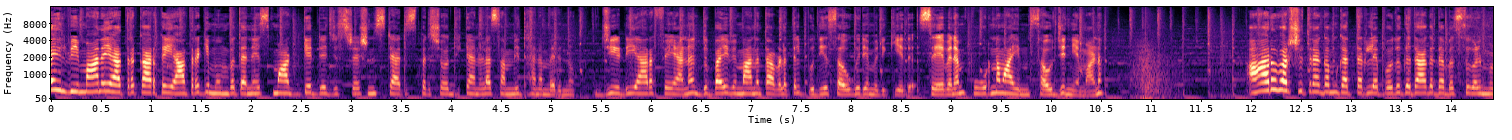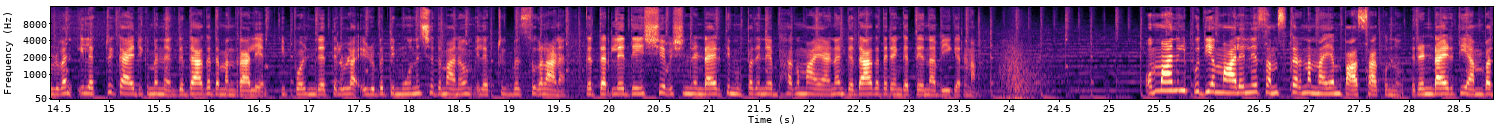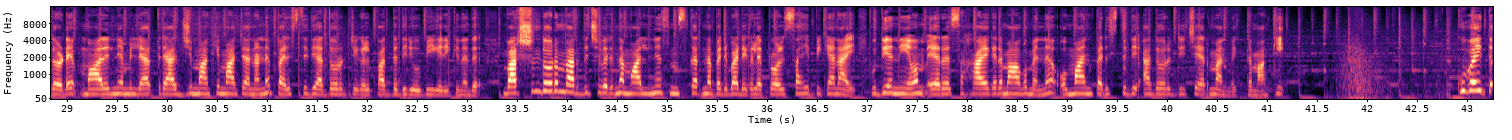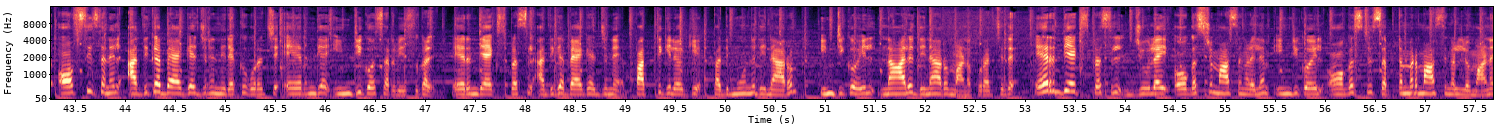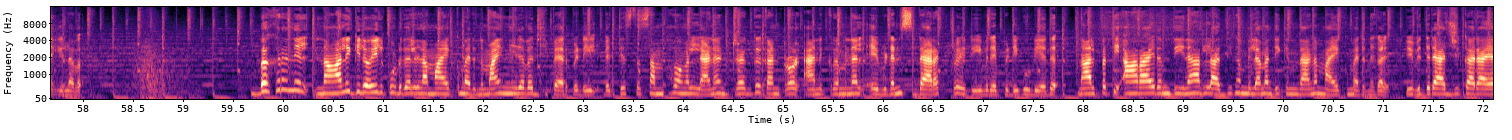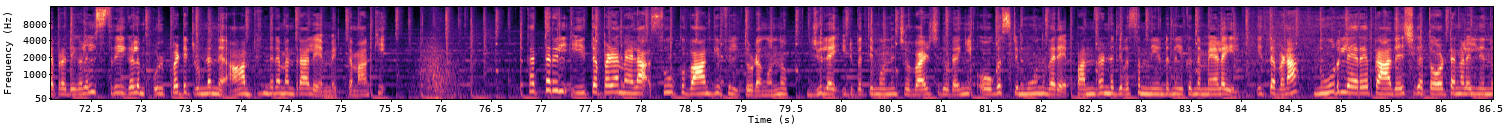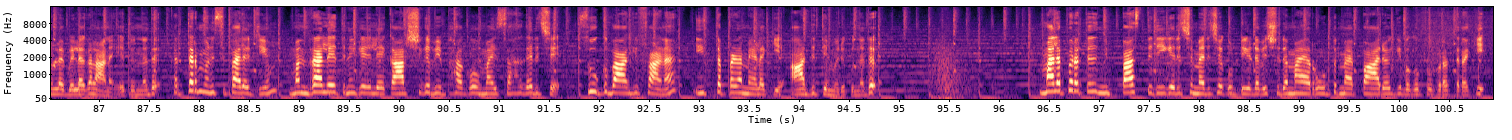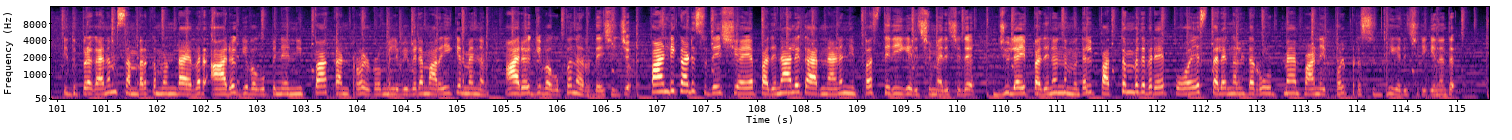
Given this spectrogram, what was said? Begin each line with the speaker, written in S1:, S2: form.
S1: ദുബായിൽ വിമാനയാത്രക്കാർക്ക് യാത്രയ്ക്ക് മുമ്പ് തന്നെ സ്മാർട്ട് ഗേറ്റ് രജിസ്ട്രേഷൻ സ്റ്റാറ്റസ് പരിശോധിക്കാനുള്ള സംവിധാനം വരുന്നു. G D R F A ആണ് ദുബായ് വിമാനത്താവളത്തിൽ പുതിയ സൗകര്യമൊരുക്കിയത്. സേവനം പൂർണമായും സൗജന്യമാണ്. ആറു വർഷത്തിനകം ഖത്തറിലെ പൊതുഗതാഗത ബസ്സുകൾ മുഴുവൻ ഇലക്ട്രിക് ആയിരിക്കുമെന്ന് ഗതാഗത മന്ത്രാലയം. ഇപ്പോൾ നിരത്തിലുള്ള എഴുപത്തിമൂന്ന് ശതമാനവും ഇലക്ട്രിക് ബസ്സുകളാണ്. ഖത്തറിലെ ദേശീയ വിഷൻ രണ്ടായിരത്തി മുപ്പതിന്റെ ഭാഗമായാണ് ഗതാഗത രംഗത്തെ നവീകരണം. ഒമാനിൽ പുതിയ മാലിന്യ സംസ്കരണ നയം പാസാക്കുന്നു. രണ്ടായിരത്തി അമ്പതോടെ മാലിന്യമില്ലാത്ത രാജ്യമാക്കി മാറ്റാനാണ് പരിസ്ഥിതി അതോറിറ്റികൾ പദ്ധതി രൂപീകരിക്കുന്നത്. വർഷം തോറും വർദ്ധിച്ചുവരുന്ന മാലിന്യ സംസ്കരണ പരിപാടികളെ പ്രോത്സാഹിപ്പിക്കാനായി പുതിയ നിയമം ഏറെ സഹായകരമാകുമെന്ന് ഒമാൻ പരിസ്ഥിതി അതോറിറ്റി ചെയർമാൻ വ്യക്തമാക്കി. കുവൈത്ത് ഓഫ് സീസണിൽ അധിക ബാഗേജിന് നിരക്ക് കുറച്ച് എയർ ഇന്ത്യ ഇൻഡിഗോ സർവീസുകൾ. എയർ ഇന്ത്യ എക്സ്പ്രസിൽ അധിക ബാഗേജിന് പത്ത് കിലോയ്ക്ക് പതിമൂന്ന് ദിനാറും ഇൻഡിഗോയിൽ നാല് ദിനാറുമാണ് കുറച്ചത്. എയർ ഇന്ത്യ എക്സ്പ്രസിൽ ജൂലൈ ഓഗസ്റ്റ് മാസങ്ങളിലും ഇൻഡിഗോയിൽ ഓഗസ്റ്റ് സെപ്റ്റംബർ മാസങ്ങളിലുമാണ് ഇളവ്. ബഹ്റിനിൽ നാല് കിലോയിൽ കൂടുതലുള്ള മയക്കുമരുന്നുമായി നിരവധി പേർ പിടിയിൽ. വ്യത്യസ്ത സംഭവങ്ങളിലാണ് drug control and criminal evidence directorate ഇവരെ പിടികൂടിയത്. നാൽപ്പത്തി ആറായിരം ദിനാറിലധികം വിലമതിക്കുന്നതാണ് മയക്കുമരുന്നുകൾ. വിവിധ രാജ്യക്കാരായ പ്രതികളിൽ സ്ത്രീകളും ഉൾപ്പെട്ടിട്ടുണ്ടെന്ന് ആഭ്യന്തര മന്ത്രാലയം വ്യക്തമാക്കി. ഖത്തറിൽ ഈത്തപ്പഴമേള സൂക്ക് വാഗിഫിൽ തുടങ്ങുന്നു. ജൂലൈ ഇരുപത്തിമൂന്ന് ചൊവ്വാഴ്ച തുടങ്ങി ഓഗസ്റ്റ് മൂന്ന് വരെ പന്ത്രണ്ട് ദിവസം നീണ്ടു നിൽക്കുന്ന മേളയിൽ ഇത്തവണ നൂറിലേറെ പ്രാദേശിക തോട്ടങ്ങളിൽ നിന്നുള്ള വിളകളാണ് എത്തുന്നത്. ഖത്തർ മുനിസിപ്പാലിറ്റിയും മന്ത്രാലയത്തിന് കീഴിലെ കാർഷിക വിഭാഗവുമായി സഹകരിച്ച് സൂക്ക് വാഗിഫാണ് ഈത്തപ്പഴമേളയ്ക്ക് ആതിഥ്യമൊരുക്കുന്നത്. മലപ്പുറത്ത് നിപ്പ സ്ഥിരീകരിച്ച് മരിച്ച കുട്ടിയുടെ വിശദമായ റൂട്ട് മാപ്പ് ആരോഗ്യവകുപ്പ് പുറത്തിറക്കി. ഇതുപ്രകാരം സമ്പർക്കമുണ്ടായവർ ആരോഗ്യവകുപ്പിന്റെ നിപ്പ കൺട്രോൾ റൂമിൽ വിവരം അറിയിക്കണമെന്നും ആരോഗ്യവകുപ്പ് നിർദ്ദേശിച്ചു. പാണ്ടിക്കാട് സ്വദേശിയായ പതിനാലുകാരനാണ് നിപ്പ സ്ഥിരീകരിച്ച് മരിച്ചത്. ജൂലൈ പതിനൊന്ന് മുതൽ പത്തൊമ്പത് വരെ പോയ സ്ഥലങ്ങളുടെ റൂട്ട് മാപ്പാണ് ഇപ്പോൾ പ്രസിദ്ധീകരിച്ചിരിക്കുന്നത്.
